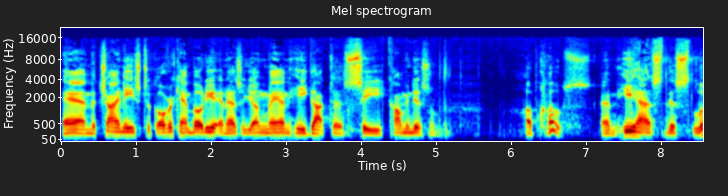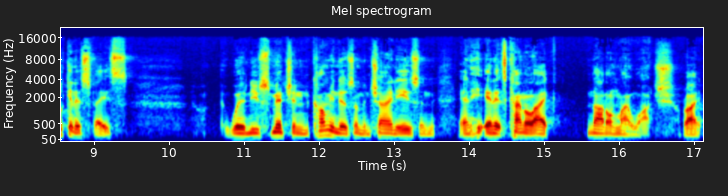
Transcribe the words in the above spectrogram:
And the Chinese took over Cambodia, and as a young man, he got to see communism up close. And he has this look in his face when you mention communism in Chinese, and, and, he, and it's kind of like, not on my watch, right?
